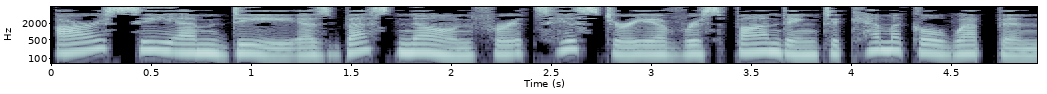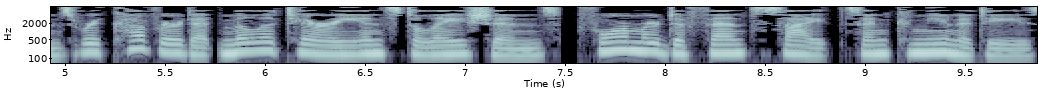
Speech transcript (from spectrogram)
RCMD is best known for its history of responding to chemical weapons recovered at military installations, former defense sites and communities.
